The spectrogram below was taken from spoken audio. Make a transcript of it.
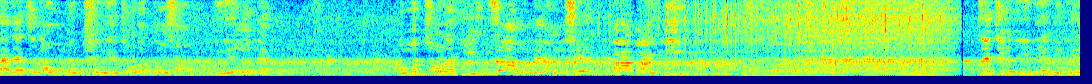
大家知道我们去年做了多少营业额呢？我们做了一兆两千八百亿。在这个一年里面，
